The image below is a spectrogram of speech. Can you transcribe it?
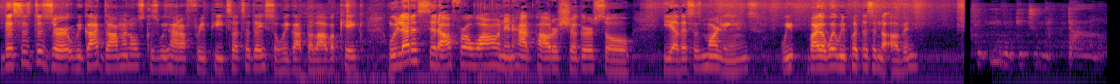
This is dessert. We got Domino's because we had a free pizza today, so we got the lava cake. We let it sit out for a while, and it had powdered sugar. So yeah, this is Marlene's. We, by the way, we put this in the oven. get you McDonald's.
